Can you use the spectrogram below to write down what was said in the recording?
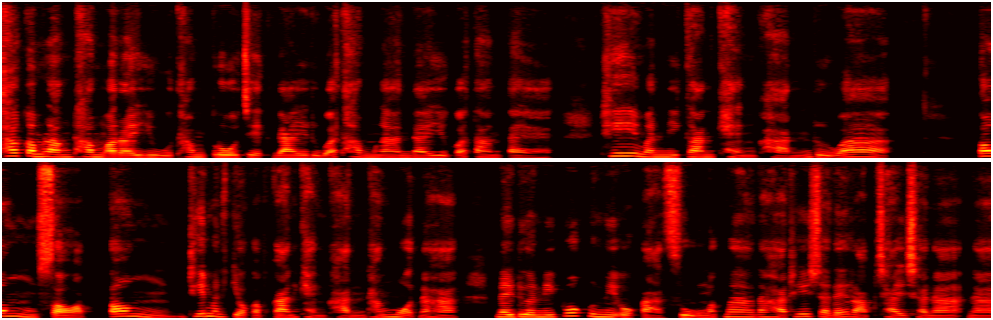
ถ้ากำลังทำอะไรอยู่ทำโปรเจกต์ใดหรือว่าทำงานใดอยู่ก็ตามแต่ ที่มันมีการแข่งขันหรือว่าต้องสอบต้องที่มันเกี่ยวกับการแข่งขันทั้งหมดนะคะ ในเดือนนี้พวกคุณมีโอกาสสูงมากๆนะคะ ที่จะได้รับชัยชนะนะ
